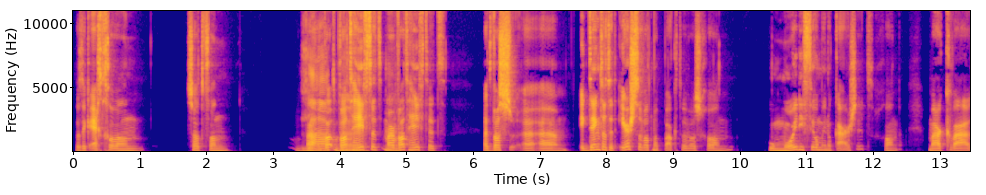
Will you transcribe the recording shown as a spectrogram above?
Dat ik echt gewoon zat van... wa- wat me. heeft het... Maar wat heeft het... Het was... eh, ehm, ik denk dat het eerste wat me pakte was gewoon... Hoe mooi die film in elkaar zit. Gewoon, maar qua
